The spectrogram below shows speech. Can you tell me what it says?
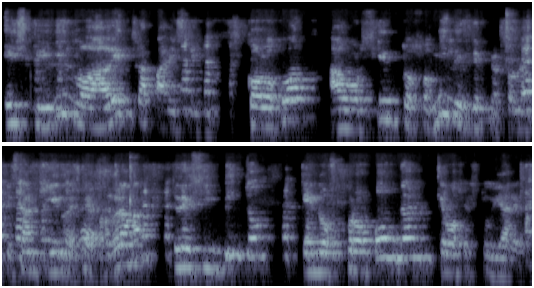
escribir la letra para escribir. Con lo cual, a los cientos o miles de personas que están siguiendo este programa, les invito que nos propongan que los estudiaremos.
